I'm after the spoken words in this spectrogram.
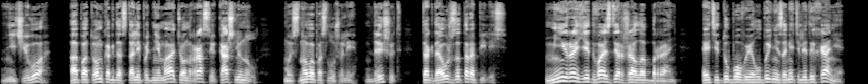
Ничего. А потом, когда стали поднимать, он раз и кашлянул. Мы снова послушали. Дышит. Тогда уж заторопились. Мира едва сдержала брань. Эти дубовые лбы не заметили дыхания.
